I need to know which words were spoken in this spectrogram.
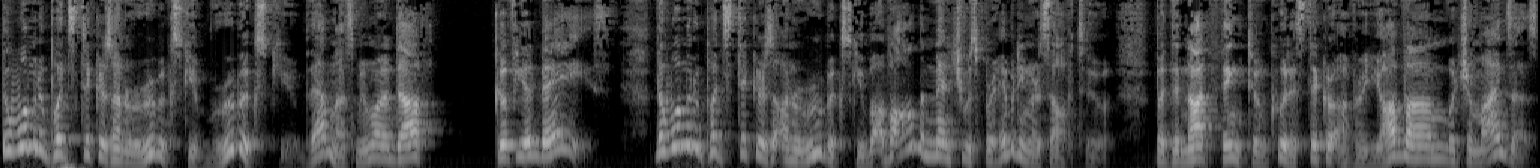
The woman who put stickers on a Rubik's Cube, Rubik's Cube, that must mean we're on Daf Kuf Yud Beis. The woman who put stickers on a Rubik's Cube of all the men she was prohibiting herself to, but did not think to include a sticker of her Yavam, which reminds us,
